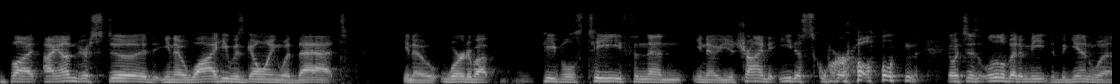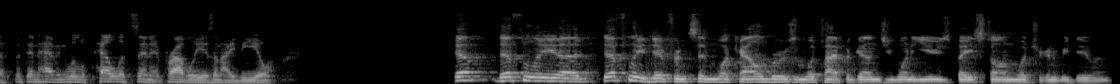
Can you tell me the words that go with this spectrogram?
but I understood, you know, why he was going with that. You know, word about people's teeth, and then you know you're trying to eat a squirrel, which is a little bit of meat to begin with, but then having little pellets in it probably isn't ideal. Yep, definitely, uh, definitely a difference in what calibers and what type of guns you want to use based on what you're going to be doing.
